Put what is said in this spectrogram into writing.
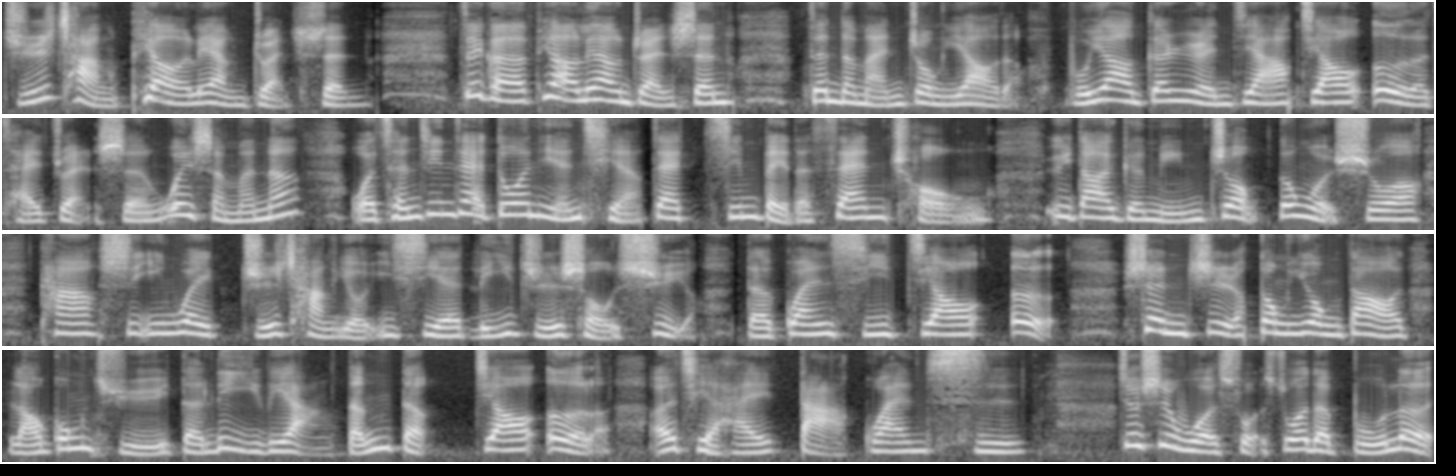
职场漂亮转身，这个漂亮转身真的蛮重要的，不要跟人家交恶了才转身。为什么呢？我曾经在多年前在新北的三重遇到一个民众跟我说，他是因为职场有一些离职手续的关系交恶，甚至动用到劳工局的力量等等交恶了，而且还打官司，就是我所说的不乐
